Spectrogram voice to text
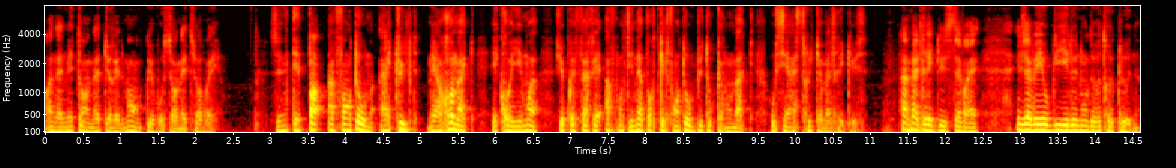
en admettant naturellement que vos sornettes soient vraies. Ce n'était pas un fantôme, un culte, mais un romac, et croyez-moi, je préférerais affronter n'importe quel fantôme plutôt qu'un romac, aussi instruit qu'Amaldricus. Amaldricus, c'est vrai. J'avais oublié le nom de votre clown.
